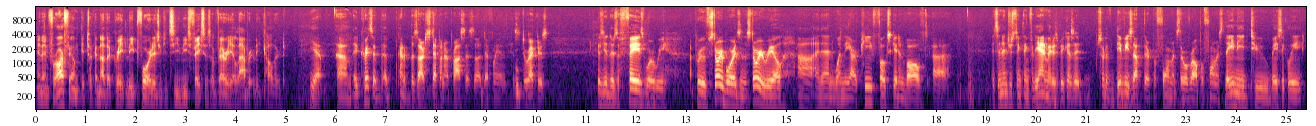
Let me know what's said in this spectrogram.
And then for our film, it took another great leap forward. As you can see, these faces are very elaborately colored. Yeah, um, it creates a, a kind of bizarre step in our process, though, definitely as directors. Because you know, there's a phase where we approve storyboards and the story reel, uh, and then when the RP folks get involved, uh, it's an interesting thing for the animators because it sort of divvies up their performance, their overall performance. They need to basically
